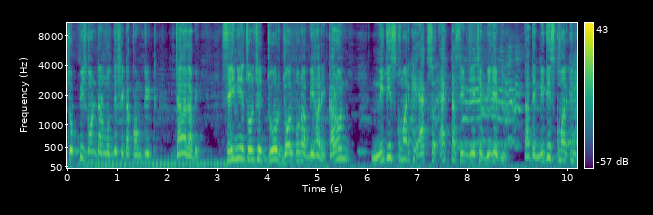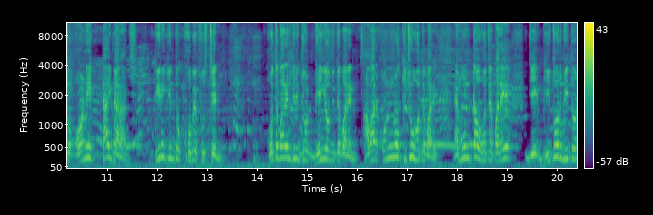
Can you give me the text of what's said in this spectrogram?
চব্বিশ ঘণ্টার মধ্যে সেটা কমপ্লিট জানা যাবে। সেই নিয়ে চলছে জোর জল্পনা বিহারে। কারণ নীতিশ কুমারকে একশো একটা সিট দিয়েছে বিজেপি। তাতে নীতিশ কুমার কিন্তু অনেকটাই নারাজ। তিনি কিন্তু ক্ষোভে ফুসছেন। হতে পারেন তিনি জোট ভেঙেও দিতে পারেন। আবার অন্য কিছু হতে পারে। এমনটাও হতে পারে যে ভিতর ভিতর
